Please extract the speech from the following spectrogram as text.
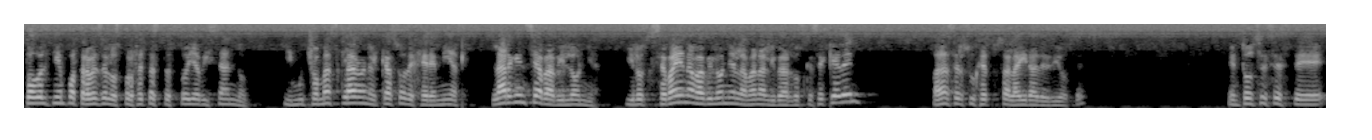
todo el tiempo a través de los profetas te estoy avisando. Y mucho más claro en el caso de Jeremías. Lárguense a Babilonia. Y los que se vayan a Babilonia la van a librar. Los que se queden van a ser sujetos a la ira de Dios. ¿eh? Entonces, este,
